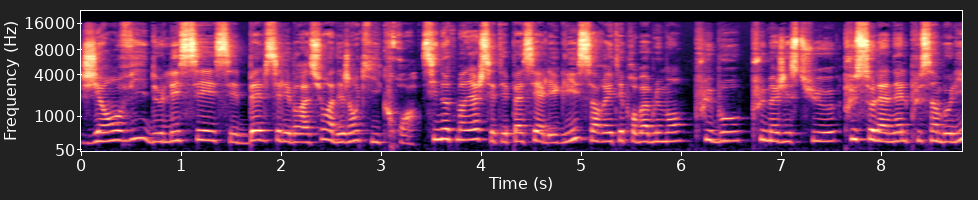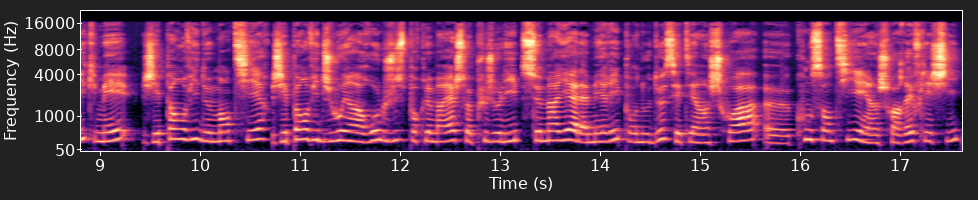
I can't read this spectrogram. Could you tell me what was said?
j'ai envie de laisser ces belles célébrations à des gens qui y croient. Si notre mariage s'était passé à l'église, ça aurait été probablement plus beau, plus majestueux, plus solennel, plus symbolique, mais j'ai pas envie de mentir, j'ai pas envie de jouer un rôle juste pour que le mariage soit plus joli. Se marier à la mairie, pour nous deux, c'était un choix euh, consenti et un choix réfléchi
